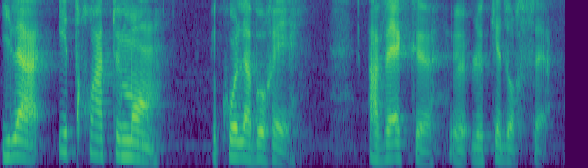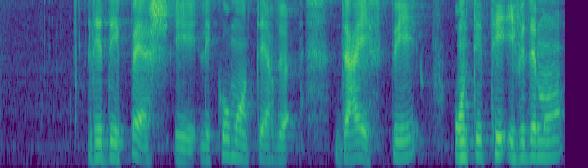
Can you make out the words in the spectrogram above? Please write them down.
il a étroitement collaboré avec euh, le Quai d'Orsay. Les dépêches et les commentaires d'AFP ont été évidemment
